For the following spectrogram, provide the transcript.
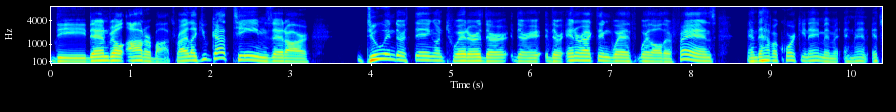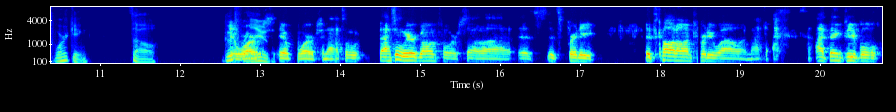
the danville otterbots right? Like you got teams that are doing their thing on twitter. They're they're they're interacting with with all their fans and they have a quirky name and, and man it's working. So good it works you. it works and that's what that's what we were going for. So uh, it's it's pretty, it's caught on pretty well, and I, I think people,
